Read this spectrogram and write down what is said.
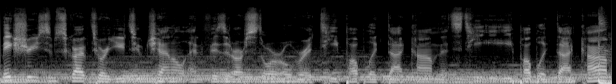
Make sure you subscribe to our YouTube channel and visit our store over at teepublic.com. That's T E E public.com.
